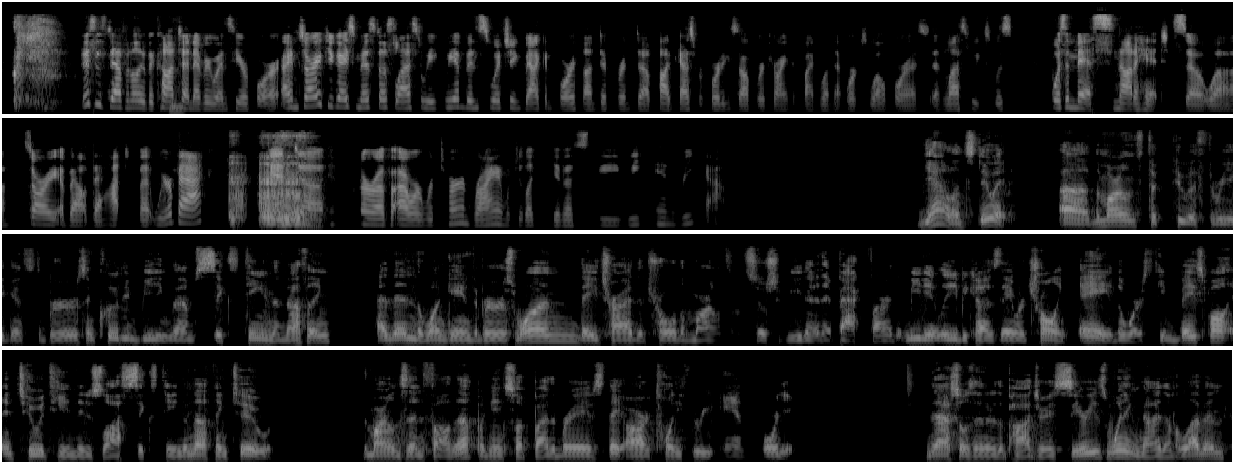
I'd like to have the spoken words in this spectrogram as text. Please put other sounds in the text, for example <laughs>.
This is definitely the content everyone's here for. I'm sorry if you guys missed us last week. We have been switching back and forth on different uh, podcast recording software, trying to find one that works well for us. And last week's was was a miss, not a hit. So uh, sorry about that. But we're back, and uh, <clears throat> in honor of our return, Ryan, would you like to give us the weekend recap? Yeah, let's do it. Uh, the Marlins took two of three against the Brewers, including beating them 16 to nothing. And then the one game the Brewers won, they tried to troll the Marlins on social media and it backfired immediately because they were trolling A, the worst team in baseball, and two, a team they just lost 16 to nothing to. The Marlins then followed up by getting swept by the Braves. They are 23 and 40. The Nationals entered the Padres series, winning 9 of 11.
